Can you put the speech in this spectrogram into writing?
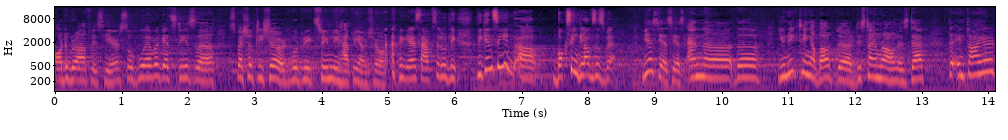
autograph is here. So, whoever gets this uh, special T-shirt would be extremely happy, I'm sure. yes, absolutely. We can see uh, boxing gloves as well. yes, yes, yes. And uh, the unique thing about uh, this time round is that the entire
